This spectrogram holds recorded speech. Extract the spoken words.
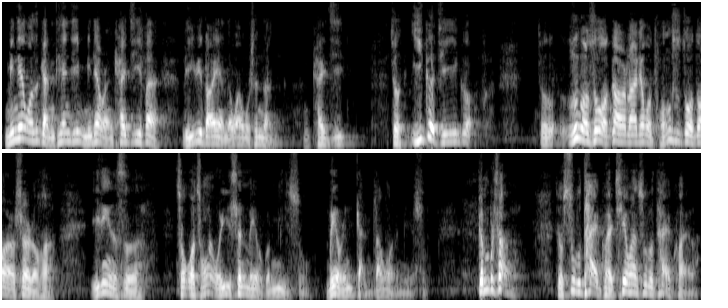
明天我是赶天机，明天晚上开机饭，李玉导演的《万物生长》开机，就一个接一个。就如果说我告诉大家我同时做多少事儿的话，一定是从我从来我一生没有过秘书，没有人敢当我的秘书，跟不上，就速度太快，切换速度太快了。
